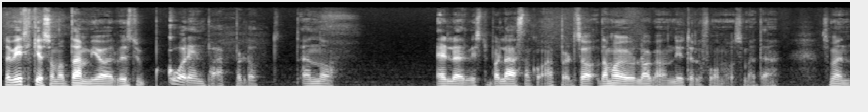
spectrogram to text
Det virker som at de gjør Hvis du går inn på apple.no, eller hvis du bare leser noe om Apple Så De har jo laga en ny telefon nå som heter Som en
